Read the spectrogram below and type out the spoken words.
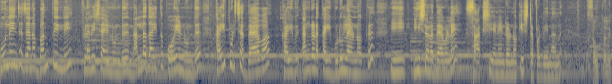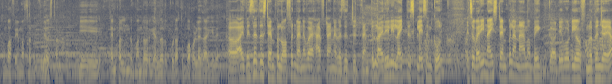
ಮೂಲೆಯಿಂದ ಜನ ಬಂತು ಇಲ್ಲಿ. ಫ್ಲರಿಶ್ ಅಯ್ಯನುಂಡು ನಲ್ಲದಾಯ್ತು, ಪೋಯನುಂಡು. ಕೈ ಪುಡ್ಚ ದೇವ, ಕೈ ತಂಗಡ ಕೈ ಬಿಡುಲ ಅನ್ನೋಕ್ಕೆ ಈ ಈಶ್ವರ ದೇವಳೆ ಸಾಕ್ಷಿ ಏನೇನು ಅನ್ನೋಕ್ಕೆ ಇಷ್ಟಪಡ್ವಿ ನಾನು. ಸೌತಲ್ಲಿ ತುಂಬ ಫೇಮಸ್ ಆದಂಥ ದೇವಸ್ಥಾನ. ಈ ಟೆಂಪಲಿಂದ ಬಂದವರಿಗೆ ಎಲ್ಲರೂ ಕೂಡ ತುಂಬ ಒಳ್ಳೆಯದಾಗಿದೆ I visit this temple often whenever I have time I visit the temple I really like this place in Kurg. It's a very nice temple and I am a big devotee of Mrutyunjaya.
